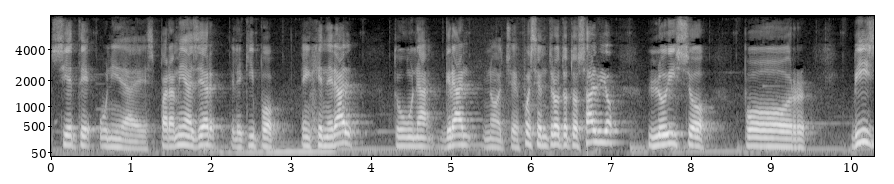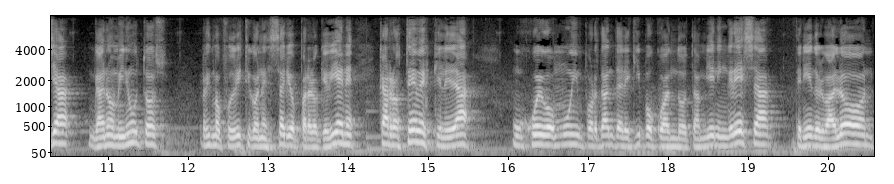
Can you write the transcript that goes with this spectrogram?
7 unidades. Para mí ayer el equipo en general tuvo una gran noche. Después entró Toto Salvio, lo hizo por Villa, ganó minutos, ritmo futbolístico necesario para lo que viene. Carlos Tevez, que le da un juego muy importante al equipo cuando también ingresa, teniendo el balón,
